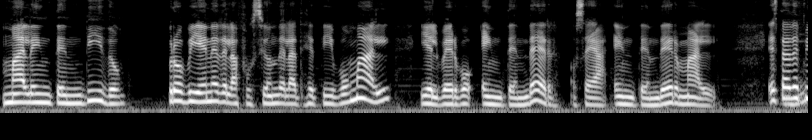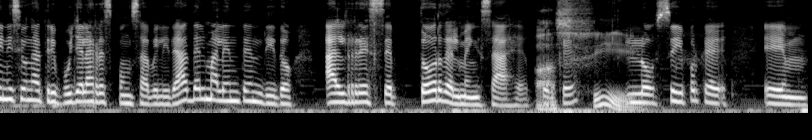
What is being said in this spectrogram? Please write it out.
malentendido proviene de la fusión del adjetivo mal y el verbo entender, o sea, entender mal. Esta definición atribuye la responsabilidad del malentendido al receptor del mensaje. ¿Por qué? sí. Lo, sí, porque em,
